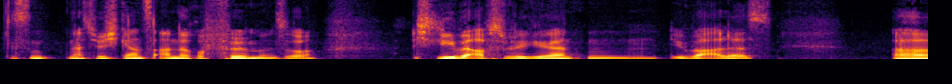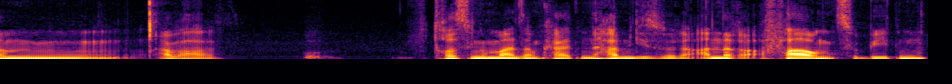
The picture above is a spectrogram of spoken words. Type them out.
Das sind natürlich ganz andere Filme. So, ich liebe absolute Giganten über alles. Ähm, aber trotzdem Gemeinsamkeiten haben die so eine andere Erfahrung zu bieten.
